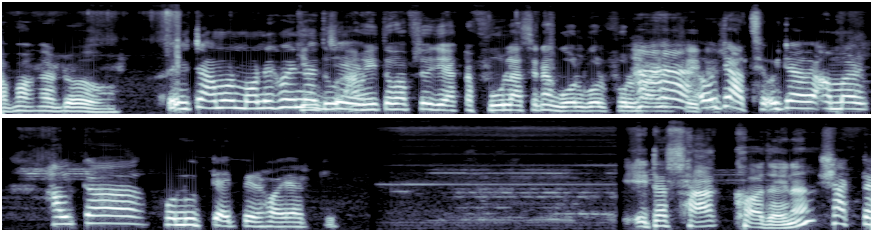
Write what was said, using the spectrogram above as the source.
আভাকাডো এটা আমার মনে হয় না যে আমি তো ভাবছি যে একটা ফুল আছে না গোল গোল ফুল হ্যাঁ হয় হ্যাঁ। ওইটা আছে ওইটা আমার হালকা হলুদ টাইপের হয় আর কি। এটা শাক খাওয়া যায় না? শাকটা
